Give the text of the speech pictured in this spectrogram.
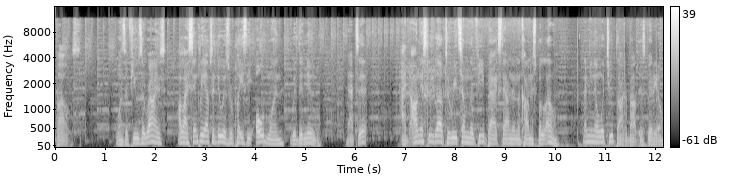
Boss. Once the fuse arrives, all I simply have to do is replace the old one with the new. That's it. I'd honestly love to read some of the feedbacks down in the comments below. Let me know what you thought about this video.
